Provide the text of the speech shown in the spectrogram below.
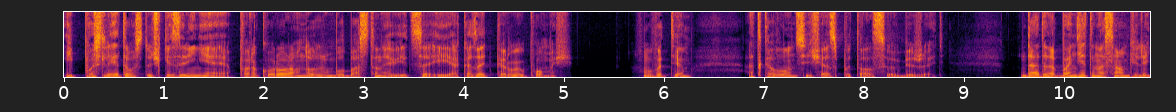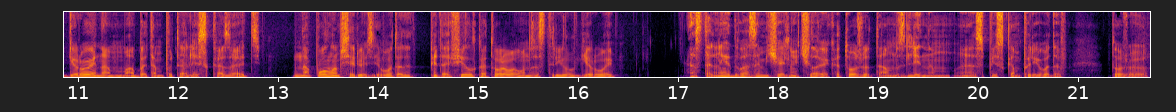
и после этого, с точки зрения прокурора, он должен был бы остановиться и оказать первую помощь. Вот тем, от кого он сейчас пытался убежать. Да-да, бандиты на самом деле герои, нам об этом пытались сказать. На полном серьезе. Вот этот педофил, которого он застрелил, герой. Остальные два замечательных человека тоже там с длинным э, списком приводов. Тоже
